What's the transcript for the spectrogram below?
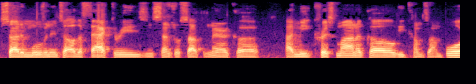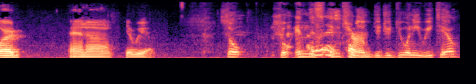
Started moving into other factories in Central South America. I meet Chris Monaco. He comes on board, and uh, here we are. So, so in this I have a interim, did you do any retail?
